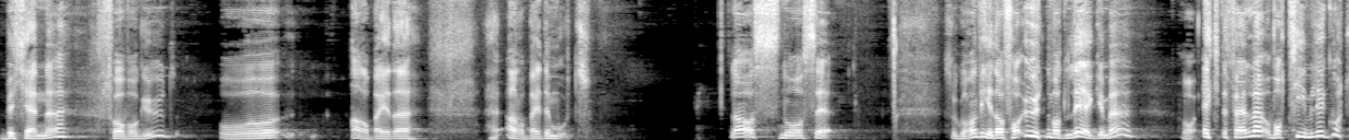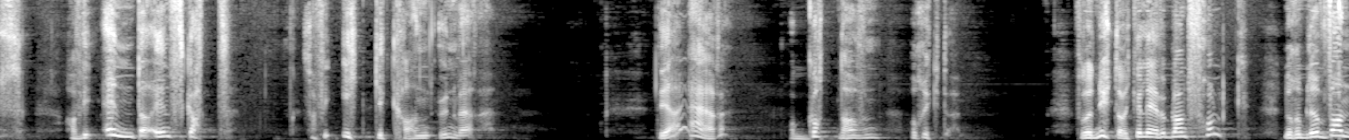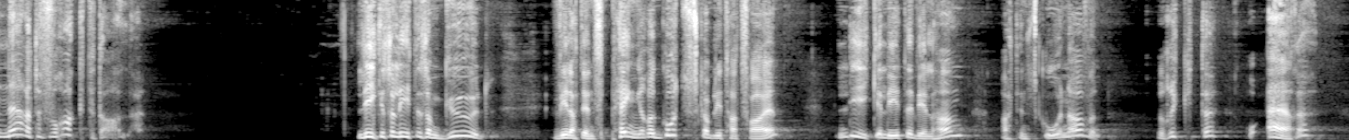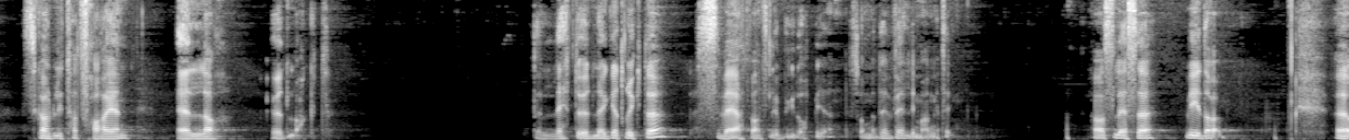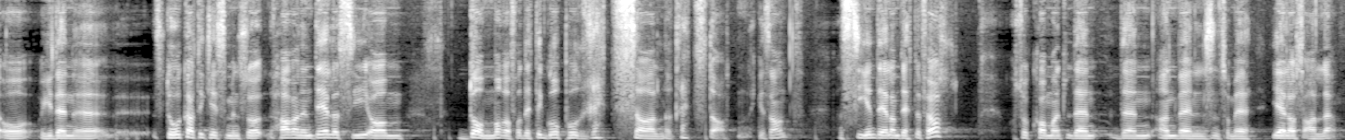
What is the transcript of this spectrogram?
bekjenne for vår Gud og arbeide, arbeide mot. La oss nå se. Så går han videre. For uten vårt legeme, vår ektefelle og vårt timelige gods har vi enda en skatt som vi ikke kan unnvære. Det er ære og godt navn og rykte. For det nytter ikke å leve blant folk når en blir vanæret og foraktet av alle. Like så lite som Gud vil at ens penger og gods skal bli tatt fra en, like lite vil han at ens gode navn, rykte og ære skal bli tatt fra en eller ødelagt. Det er lett å ødelegge et rykte. Det er svært vanskelig å bygge det opp igjen. Som det er veldig mange ting. La oss lese videre. Eh, og I den storkatekismen store katekismen så har han en del å si om dommere, for dette går på rettssalen, rettsstaten. ikke sant? Han sier en del om dette først, og så kommer han til den, den anvendelsen som er, gjelder oss alle.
